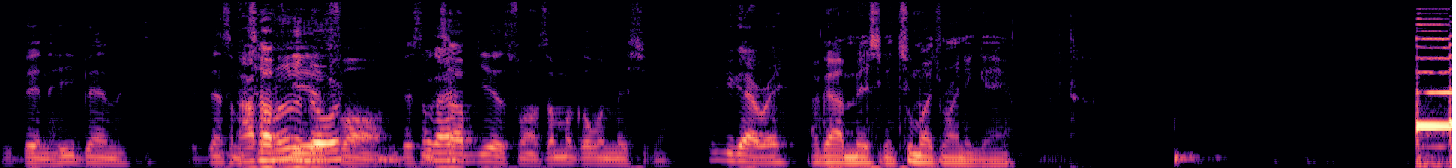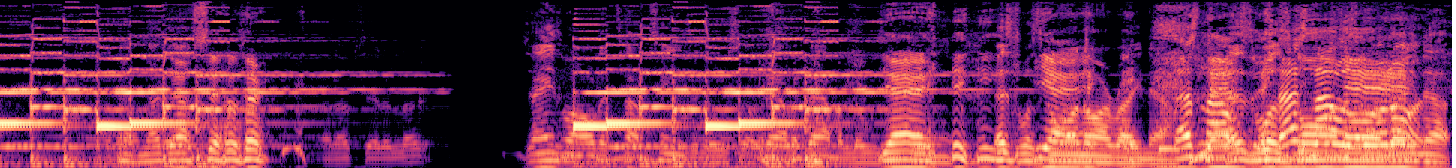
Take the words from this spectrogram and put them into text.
He been he been it's been some Knock tough years door. for him. Been some Okay. tough years for him. So I'm gonna go with Michigan. Who you got, Ray? I got Michigan. Too much running game. Not upset alert. That upset alert. James want all the top teams to lose, so Alabama loses. Yeah. That's what's Yeah. going on right now. That's not- what's that's going not what's on going right on. now. It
